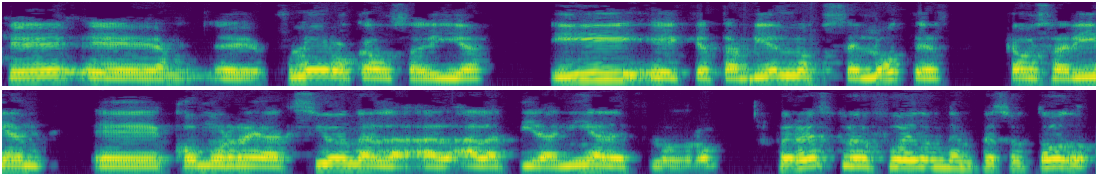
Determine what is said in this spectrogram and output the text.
que eh, eh, Floro causaría y que también los celotes causarían como reacción a la, a la tiranía de Floro. Pero esto fue donde empezó todo.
